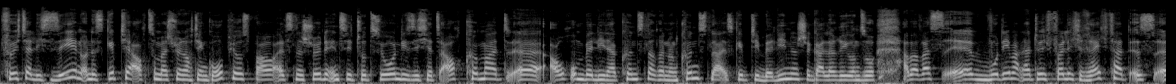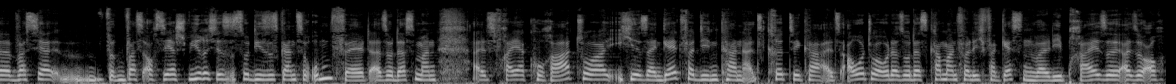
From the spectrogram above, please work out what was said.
fürchterlich sehen. Und es gibt ja auch zum Beispiel noch den Gropiusbau als eine schöne Institution, die sich jetzt auch kümmert, äh, auch um Berliner Künstlerinnen und Künstler. Es gibt gibt die Berlinische Galerie und so. Aber was, äh, wo dem man natürlich völlig recht hat, ist, äh, was ja, was auch sehr schwierig ist, ist so dieses ganze Umfeld. Also, dass man als freier Kurator hier sein Geld verdienen kann, als Kritiker, als Autor oder so, das kann man völlig vergessen, weil die Preise, also auch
